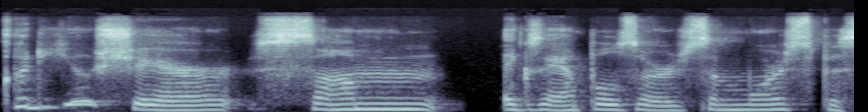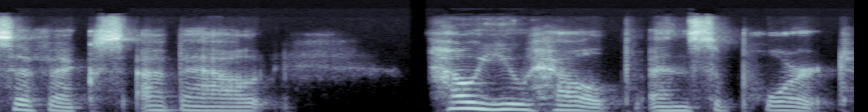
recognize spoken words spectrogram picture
Could you share some examples or some more specifics about how you help and support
